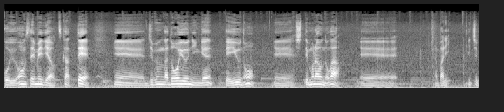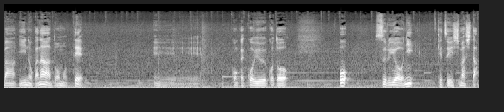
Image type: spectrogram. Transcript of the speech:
こういう音声メディアを使って、えー、自分がどういう人間っていうのを、えー、知ってもらうのが、えー、やっぱり一番いいのかなと思って、え今回こういうことをするように決意しました。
